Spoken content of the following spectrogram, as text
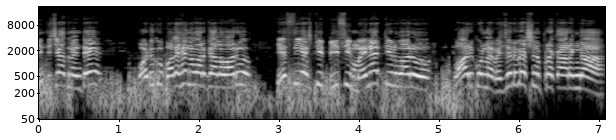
ఎందుచేతనంటే బడుగు బలహీన వర్గాల వారు ఎస్సీ ఎస్టీ బీసీ మైనార్టీల వారు వారికి ఉన్న రిజర్వేషన్ ప్రకారంగా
